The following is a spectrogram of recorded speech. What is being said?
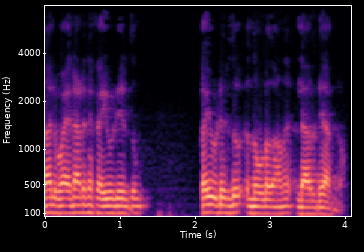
എന്നാൽ വയനാടിനെ കൈവിടരുതും കൈവിടരുത് എന്നുള്ളതാണ് എല്ലാവരുടെയും ആഗ്രഹം.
